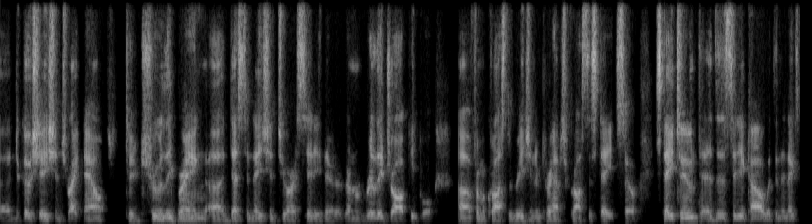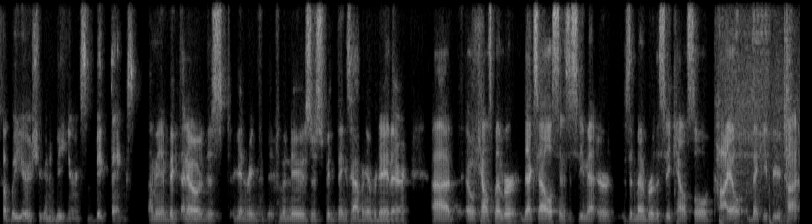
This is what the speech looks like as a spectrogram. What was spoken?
uh, negotiations right now to truly bring a destination to our city that are going to really draw people uh, from across the region and perhaps across the state. So stay tuned. As the city of Kyle, within the next couple of years, you're going to be hearing some big things. I mean, big. I know just again, reading from the news, there's big things happening every day there. Uh, oh, council member Dex Ellison is a city or is a member of the city council. Kyle, thank you for your time.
